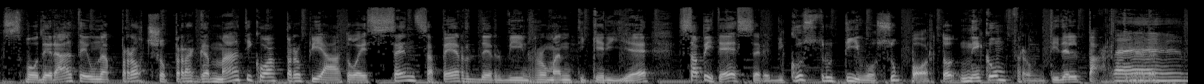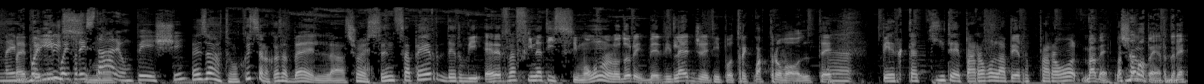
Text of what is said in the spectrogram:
Sfoderate un approccio pragmatico appropriato e senza perdervi in romanticherie, sapete essere di costruttivo supporto nei confronti del partner. Eh, ma è poi gli puoi prestare un pesci? Esatto, ma questa è una cosa bella, cioè senza perdervi, è raffinatissimo, uno lo dovrebbe rileggere tipo 3-4 volte Eh. Per capire parola per parola. Vabbè, lasciamo No. perdere.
